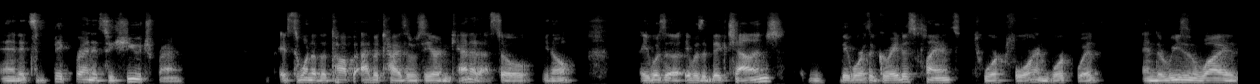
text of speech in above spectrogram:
And it's a big brand. It's a huge brand. It's one of the top advertisers here in Canada. So, you know, it was a, it was a big challenge. They were the greatest clients to work for and work with. And the reason why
